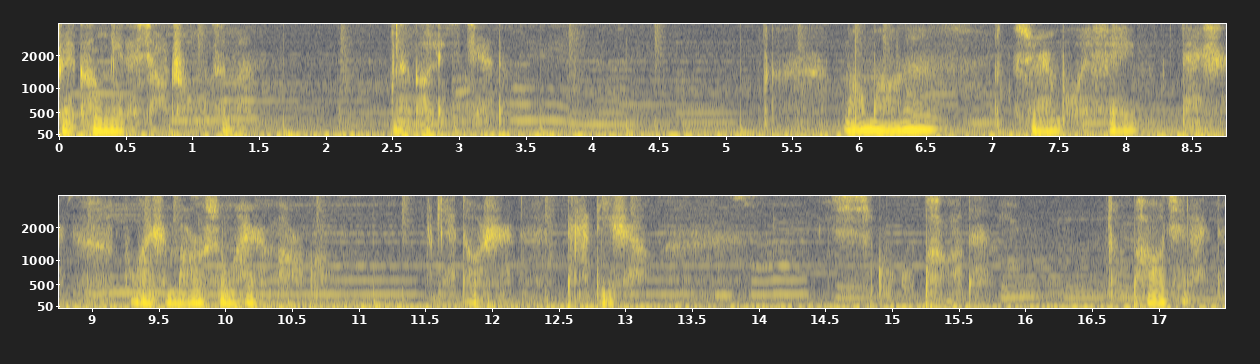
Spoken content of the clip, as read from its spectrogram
水坑里的小虫子们能够理解的。毛毛呢，虽然不会飞，但是不管是毛熊还是毛狗，也都是大地上叽叽咕咕跑的，跑起来的。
